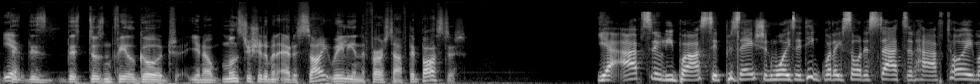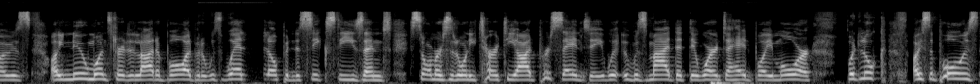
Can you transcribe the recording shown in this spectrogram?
Yeah. th- this this doesn't feel good. You know, Munster should have been out of sight really in the first half. They bossed it. Yeah, absolutely busted possession wise. I think when I saw the stats at half time, I was I knew Munster had a lot of ball, but it was well up in the sixties and Stormers had only thirty odd percent. It, w- it was mad that they weren't ahead by more. But look, I suppose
